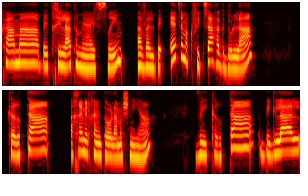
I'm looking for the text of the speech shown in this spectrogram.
כמה בתחילת המאה ה-20, אבל בעצם הקפיצה הגדולה קרתה אחרי מלחמת העולם השנייה, והיא קרתה בגלל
